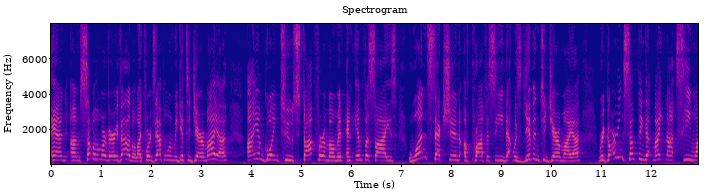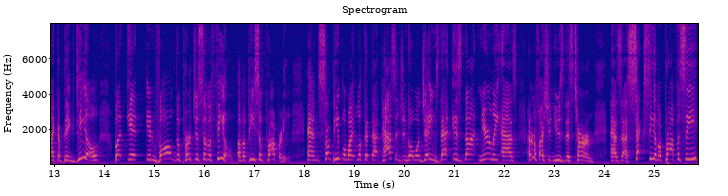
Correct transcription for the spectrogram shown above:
and um, some of them are very valuable. Like for example when we get to jeremiah I am going to stop for a moment and emphasize one section of prophecy that was given to Jeremiah regarding something that might not seem like a big deal, but it involved the purchase of a field, of a piece of property. And some people might look at that passage and go, well, James, that is not nearly as, I don't know if I should use this term, as a sexy of a prophecy,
